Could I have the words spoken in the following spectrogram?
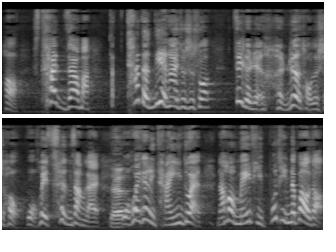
哈，他你知道吗？他他的恋爱就是说。这个人很热头的时候，我会蹭上来，对我会跟你谈一段，然后媒体不停的报道。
